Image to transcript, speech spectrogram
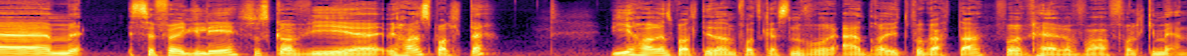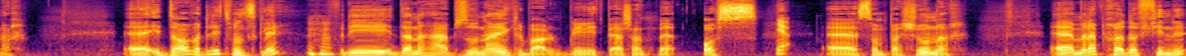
Um, selvfølgelig så skal vi eh, Vi har en spalte. Vi har en spalte i denne podkasten hvor jeg drar ut på gata for å høre hva folket mener. Eh, I dag var det litt vanskelig, fordi denne her episoden er egentlig bare å bli litt bedre kjent med oss Ja. eh, som personer. Eh, men jeg prøvde å finne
